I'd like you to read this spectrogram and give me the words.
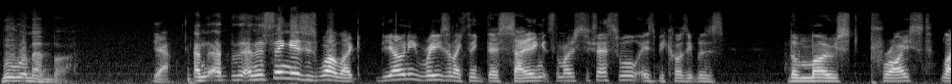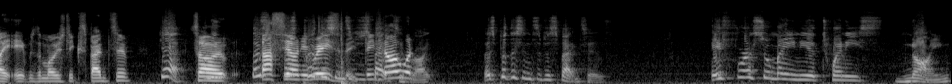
will remember. Yeah, and and and the thing is as well, like the only reason I think they're saying it's the most successful is because it was the most priced, like it was the most expensive. Yeah. So, I mean, let's- that's the only reason. into They- they- no one- right? Let's put this into perspective. If WrestleMania 29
